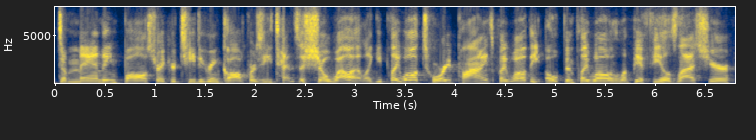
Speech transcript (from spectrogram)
demanding ball striker tee to green golf courses, he tends to show well at. Like he played well at Torrey Pines, played well at the Open, played well at Olympia Fields last year.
